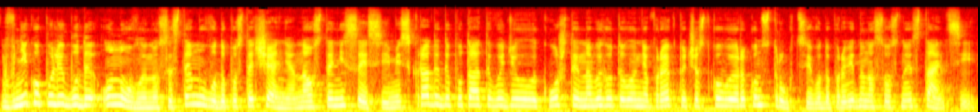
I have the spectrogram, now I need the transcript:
В Нікополі буде оновлено систему водопостачання. На останній сесії міськради депутати виділили кошти на виготовлення проекту часткової реконструкції водопровідно-насосної станції.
